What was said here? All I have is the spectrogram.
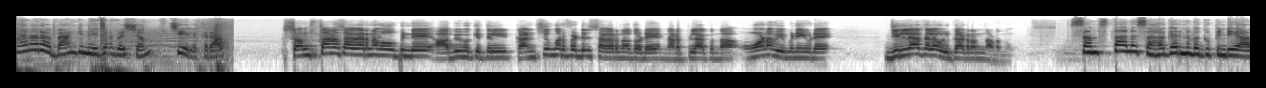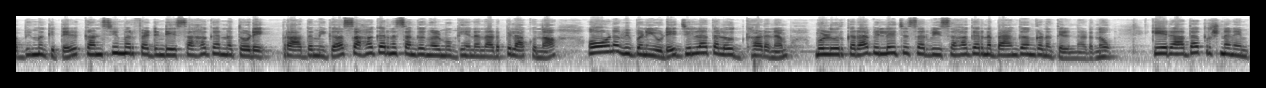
Canara ബാങ്കിന് എതിർവശം ചേലക്കര. സംസ്ഥാന സഹകരണ വകുപ്പിന്റെ ആഭിമുഖ്യത്തിൽ കൺസ്യൂമർ ഫെഡിൽ സഹകരണത്തോടെ നടപ്പിലാക്കുന്ന ഓണവിപണിയുടെ ജില്ലാതല ഉദ്ഘാടനം നടന്നു. സംസ്ഥാന സഹകരണ വകുപ്പിന്റെ ആഭിമുഖ്യത്തിൽ കൺസ്യൂമർ ഫെഡിന്റെ സഹകരണത്തോടെ പ്രാഥമിക സഹകരണ സംഘങ്ങൾ മുഖേന നടപ്പിലാക്കുന്ന ഓണവിപണിയുടെ ജില്ലാതല ഉദ്ഘാടനം മുള്ളൂർക്കര വില്ലേജ് സർവീസ് സഹകരണ ബാങ്ക് അങ്കണത്തിൽ നടന്നു. കെ രാധാകൃഷ്ണൻ എം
